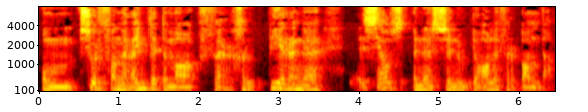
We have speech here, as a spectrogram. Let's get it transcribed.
om soort van ruimte te maak vir groeperinge selfs in 'n sinodale verband dan.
